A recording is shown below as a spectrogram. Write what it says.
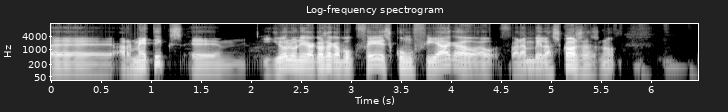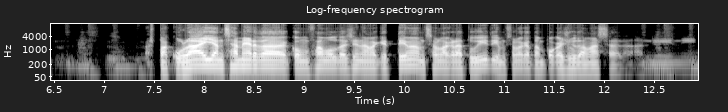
eh, hermètics eh, i jo l'única cosa que puc fer és confiar que eh, faran bé les coses, no? Especular i llançar merda com fa molta gent amb aquest tema em sembla gratuït i em sembla que tampoc ajuda massa ni, ni,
